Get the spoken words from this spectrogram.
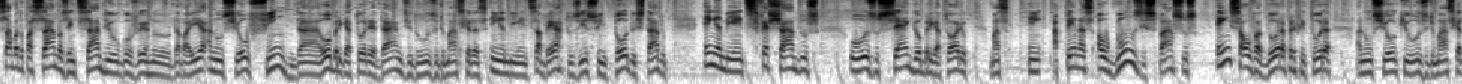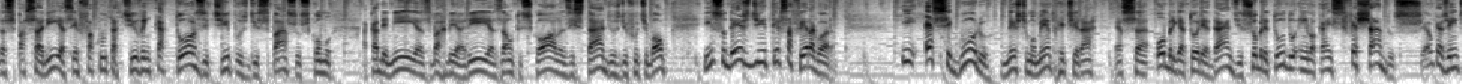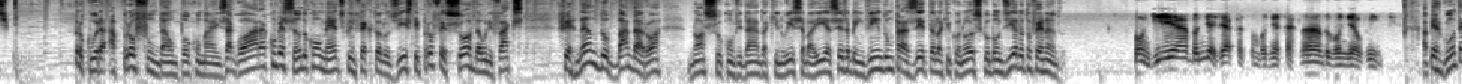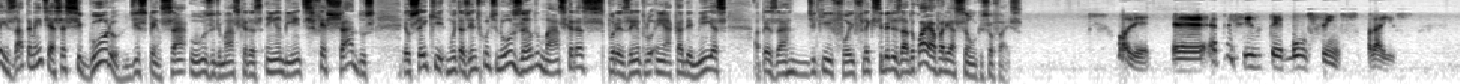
Sábado passado, a gente sabe, o governo da Bahia anunciou o fim da obrigatoriedade do uso de máscaras em ambientes abertos, isso em todo o estado. Em ambientes fechados, o uso segue obrigatório, mas em apenas alguns espaços. Em Salvador, a prefeitura anunciou que o uso de máscaras passaria a ser facultativo em 14 tipos de espaços, como academias, barbearias, autoescolas, estádios de futebol. Isso desde terça-feira agora. E é seguro, neste momento, retirar essa obrigatoriedade, sobretudo em locais fechados? É o que a gente procura aprofundar um pouco mais agora, conversando com o médico infectologista e professor da Unifax, Fernando Badaró, nosso convidado aqui no Issa Bahia. Seja bem-vindo, um prazer tê-lo aqui conosco. Bom dia, doutor Fernando. Bom dia, bom dia Jefferson, bom dia Fernando, bom dia ouvinte. A pergunta é exatamente essa: é seguro dispensar o uso de máscaras em ambientes fechados? Eu sei que muita gente continua usando máscaras, por exemplo, em academias, apesar de que foi flexibilizado. Qual é a avaliação que o senhor faz? Olha, é, é preciso ter bom senso para isso.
